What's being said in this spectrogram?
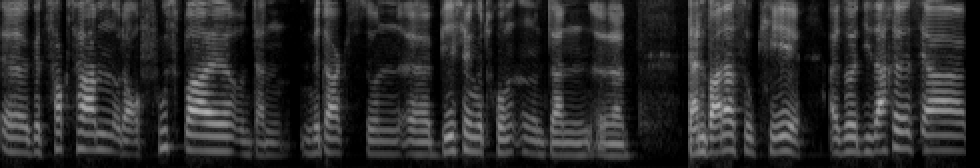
äh, gezockt haben oder auch Fußball und dann mittags so ein äh, Bierchen getrunken und dann, äh, dann war das okay. Also die Sache ist ja,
